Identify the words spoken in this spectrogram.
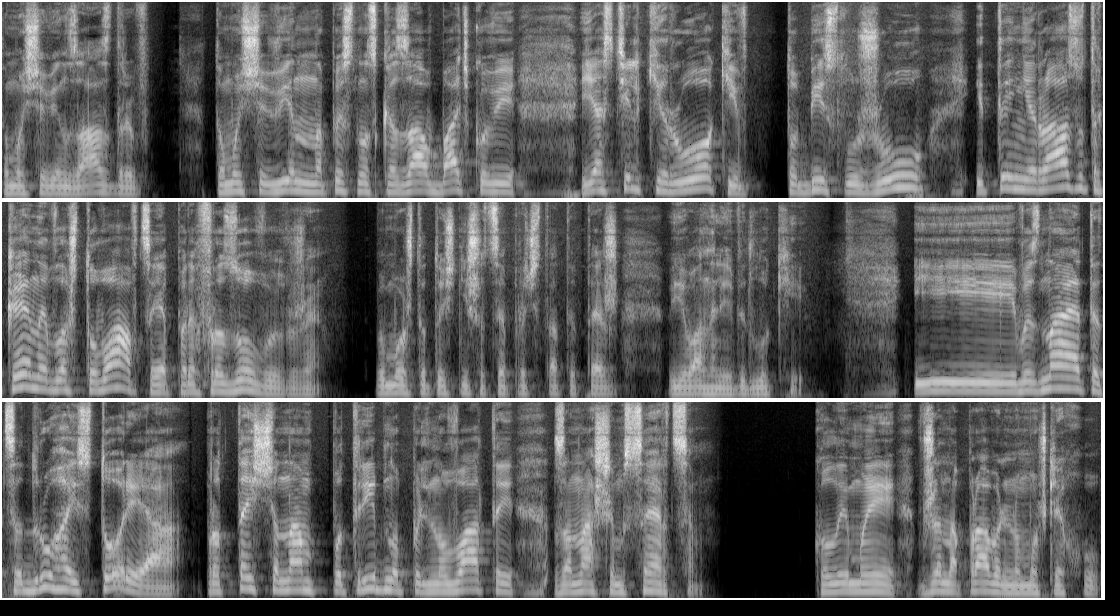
тому що він заздрив, тому що він написано сказав батькові: Я стільки років тобі служу, і ти ні разу таке не влаштував. Це я перефразовую вже. Ви можете точніше це прочитати теж в Євангелії від Луки. І ви знаєте, це друга історія про те, що нам потрібно пильнувати за нашим серцем, коли ми вже на правильному шляху,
